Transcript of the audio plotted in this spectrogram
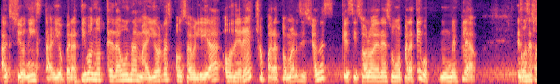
accionista y operativo no te da una mayor responsabilidad o derecho para tomar decisiones que si solo eres un operativo, un empleado. Este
